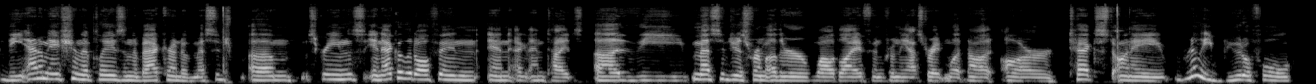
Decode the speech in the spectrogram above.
the animation that plays in the background of message um, screens in Ecco the Dolphin and and Tides, uh, the messages from other wildlife and from the asteroid and whatnot are text on a really beautiful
